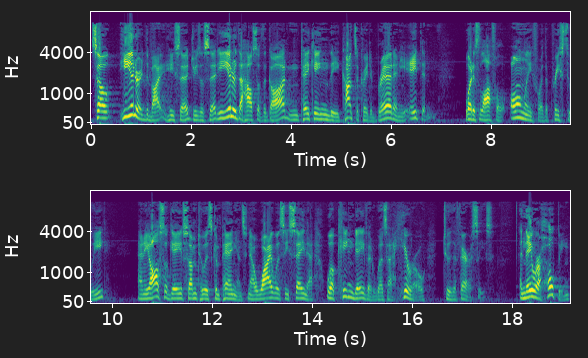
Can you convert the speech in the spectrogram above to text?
So he entered the, he said, Jesus said, he entered the house of the God and taking the consecrated bread and he ate it what is lawful only for the priest to eat. And he also gave some to his companions. Now, why was he saying that? Well, King David was a hero to the Pharisees. And they were hoping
